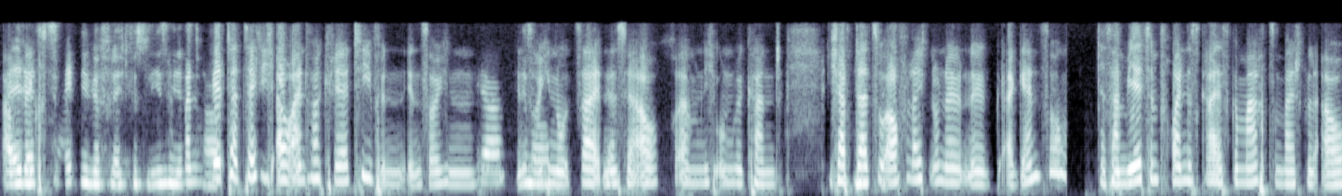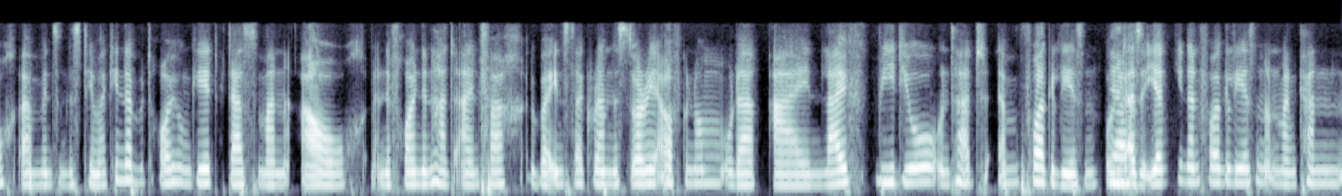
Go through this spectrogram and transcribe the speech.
all der Zeit, die wir vielleicht fürs Lesen jetzt man haben. Man wird tatsächlich auch einfach kreativ in, in solchen, ja, in genau. solchen Notzeiten. Ja. Ist ja auch ähm, nicht unbekannt. Ich habe dazu auch vielleicht noch eine, eine Ergänzung. Das haben wir jetzt im Freundeskreis gemacht, zum Beispiel auch, ähm, wenn es um das Thema Kinderbetreuung geht, dass man auch eine Freundin hat einfach über Instagram eine Story aufgenommen oder ein Live-Video und hat ähm, vorgelesen und ja. also ihren Kindern vorgelesen und man kann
